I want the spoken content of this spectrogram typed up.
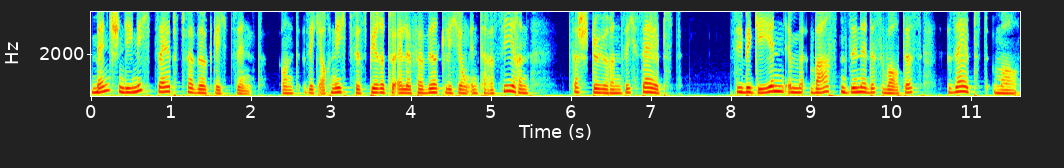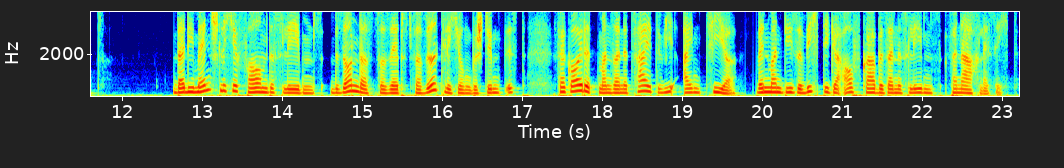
Menschen, die nicht selbst verwirklicht sind, und sich auch nicht für spirituelle Verwirklichung interessieren, zerstören sich selbst. Sie begehen im wahrsten Sinne des Wortes Selbstmord. Da die menschliche Form des Lebens besonders zur Selbstverwirklichung bestimmt ist, vergeudet man seine Zeit wie ein Tier, wenn man diese wichtige Aufgabe seines Lebens vernachlässigt.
